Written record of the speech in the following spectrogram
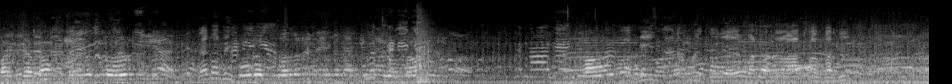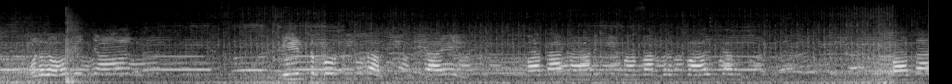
ਲੈ ਭਾਬੀ ਭਾਬੀ ਕਰਦੀ ਹੁਣ ਰਹੋ ਵਿਚਾਰ ਕੀਰਤਪੁਰ ਦੀ ਧਰਤੀ ਤੇ ਆਏ। ਮਾਤਾ ਨਾਨਕੀ ਮਾਮਾ ਕਿਰਪਾਲ ਚੰਦ ਮਾਤਾ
